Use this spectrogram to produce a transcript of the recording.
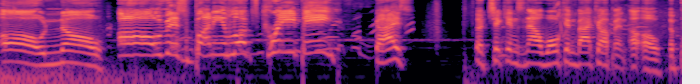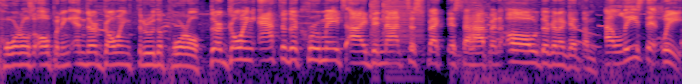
Oh, no. Oh, this bunny looks creepy. Guys, the chicken's now woken back up and uh-oh, the portal's opening and they're going through the portal. They're going after the crewmates. I did not suspect this to happen. Oh, they're gonna get them. At least it, wait,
